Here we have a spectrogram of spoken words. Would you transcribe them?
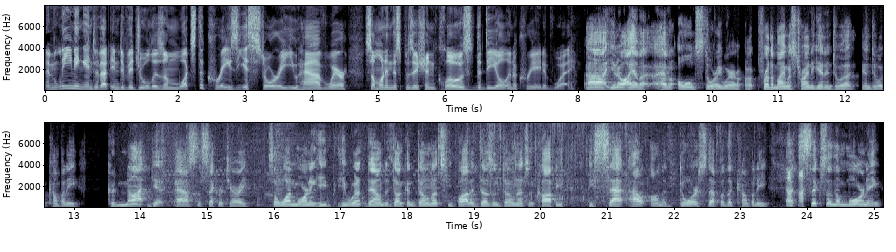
And leaning into that individualism, what's the craziest story you have where someone in this position closed the deal in a creative way? Uh, you know, I have a I have an old story where a friend of mine was trying to get into a into a company, could not get past the secretary. So one morning he he went down to Dunkin' Donuts, he bought a dozen donuts and coffee. He sat out on the doorstep of the company at six in the morning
